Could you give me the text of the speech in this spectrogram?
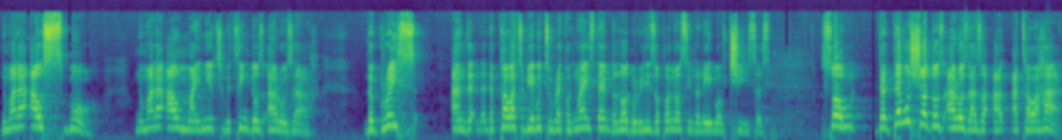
no matter how small, no matter how minute we think those arrows are, the grace and the, the, power to be able to recognize them, the Lord will release upon us in the name of Jesus. So the devil shot those arrows a, at our heart.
